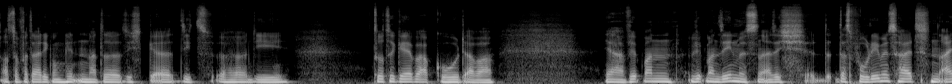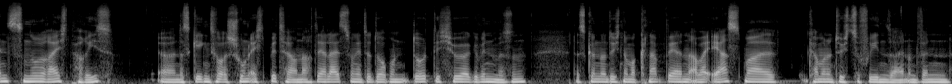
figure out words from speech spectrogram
aus der Verteidigung hinten hatte sich äh, die, äh, die dritte Gelbe abgeholt, aber ja, wird man, wird man sehen müssen. Also ich, das Problem ist halt, ein 1 zu 0 reicht Paris. Äh, Das Gegentor ist schon echt bitter und nach der Leistung hätte Dortmund deutlich höher gewinnen müssen. Das könnte natürlich nochmal knapp werden, aber erstmal kann man natürlich zufrieden sein. Und wenn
